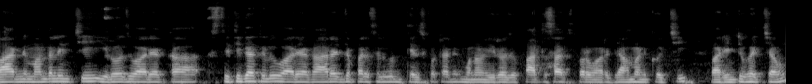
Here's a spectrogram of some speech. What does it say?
వారిని మందలించి ఈరోజు వారి యొక్క స్థితిగతులు వారి యొక్క ఆరోగ్య పరిస్థితుల గురించి తెలుసుకోవడానికి మనం ఈరోజు పార్థసారథిపురం వారి గ్రామానికి వచ్చి వారి ఇంటికి వచ్చాము.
